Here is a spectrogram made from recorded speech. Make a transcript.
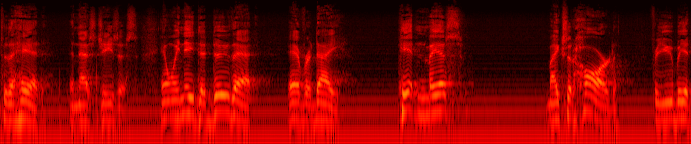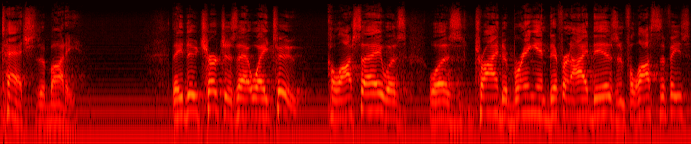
to the head, and that's Jesus. And we need to do that every day. Hit and miss makes it hard for you to be attached to the body. They do churches that way too. Colossae was, was trying to bring in different ideas and philosophies,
